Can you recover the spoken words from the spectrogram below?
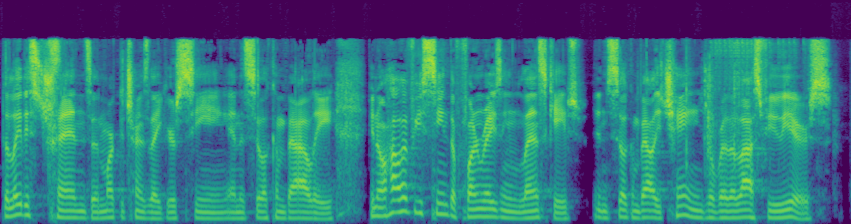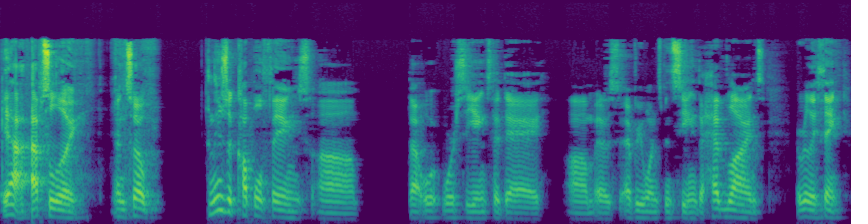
the latest trends and market trends that you're seeing in Silicon Valley. You know, how have you seen the fundraising landscapes in Silicon Valley change over the last few years? Yeah, absolutely. And so there's a couple things um, that we're seeing today um, as everyone's been seeing the headlines I really think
